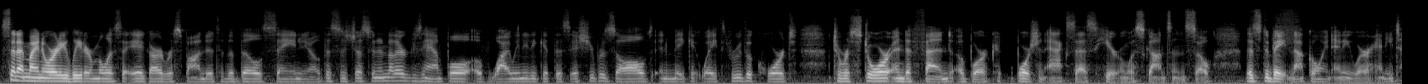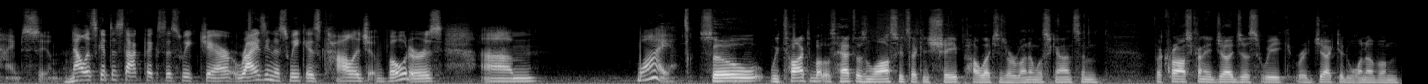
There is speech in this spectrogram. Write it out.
Senate Minority Leader Melissa Agard responded to the bill saying, you know, this is just another example of why we need to get this issue resolved and make it way through the court to restore and defend abor- abortion access here in Wisconsin. So this debate not going anywhere anytime soon. Now let's get to stock picks this week, JR. Rising this week is college voters. Um, why? So we talked about those half dozen lawsuits that can shape how elections are run in Wisconsin. La Crosse County judge this week rejected one of them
